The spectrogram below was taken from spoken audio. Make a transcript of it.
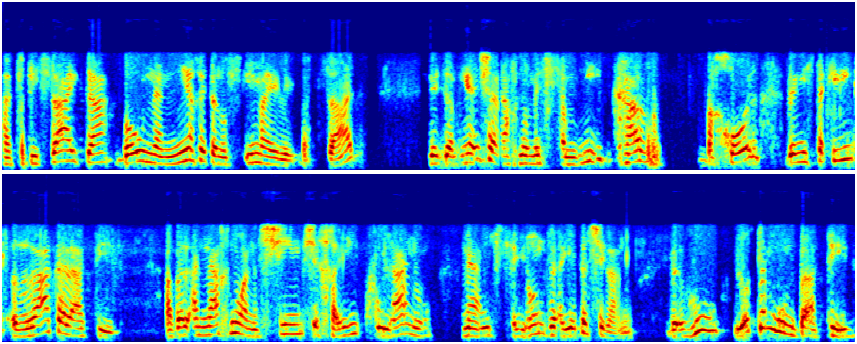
התפיסה הייתה בואו נניח את הנושאים האלה בצד, נדמיין שאנחנו מסמנים קו בחול ומסתכלים רק על העתיד. אבל אנחנו אנשים שחיים כולנו מהניסיון והידע שלנו, והוא לא טמון בעתיד,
